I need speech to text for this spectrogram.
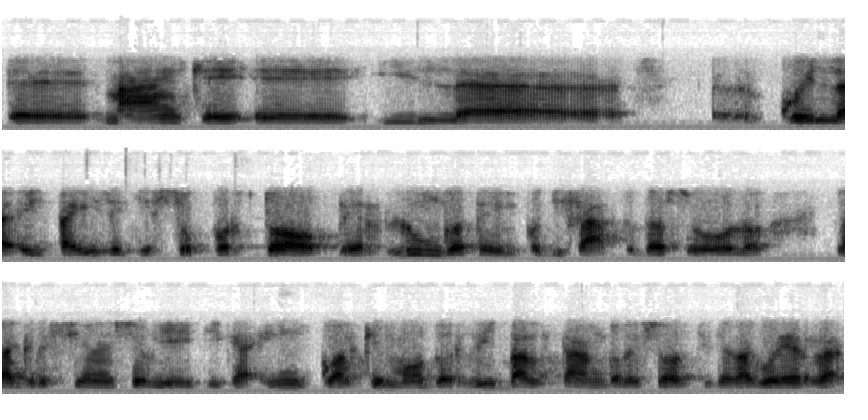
eh, ma anche eh, il, eh, quella, il paese che sopportò per lungo tempo di fatto da solo l'aggressione sovietica, in qualche modo ribaltando le sorti della guerra,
